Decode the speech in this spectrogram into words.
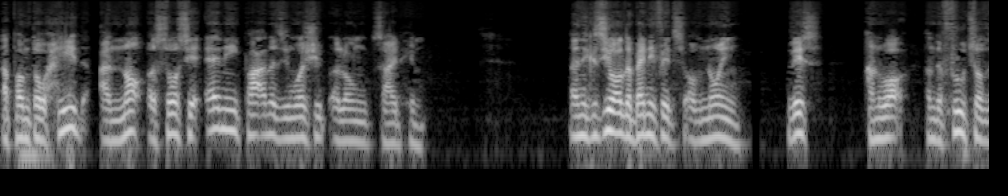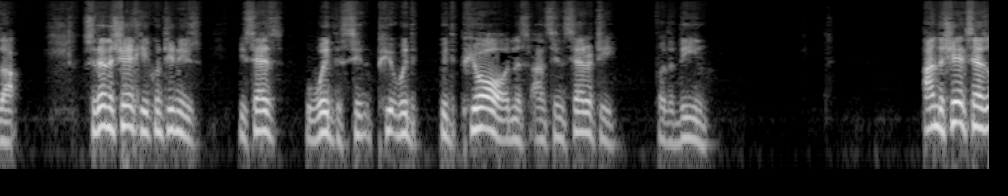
upon Tawheed and not associate any partners in worship alongside Him. And you can see all the benefits of knowing this and what and the fruits of that. So then the Shaykh he continues. He says, with with with pureness and sincerity for the Deen. And the Shaykh says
